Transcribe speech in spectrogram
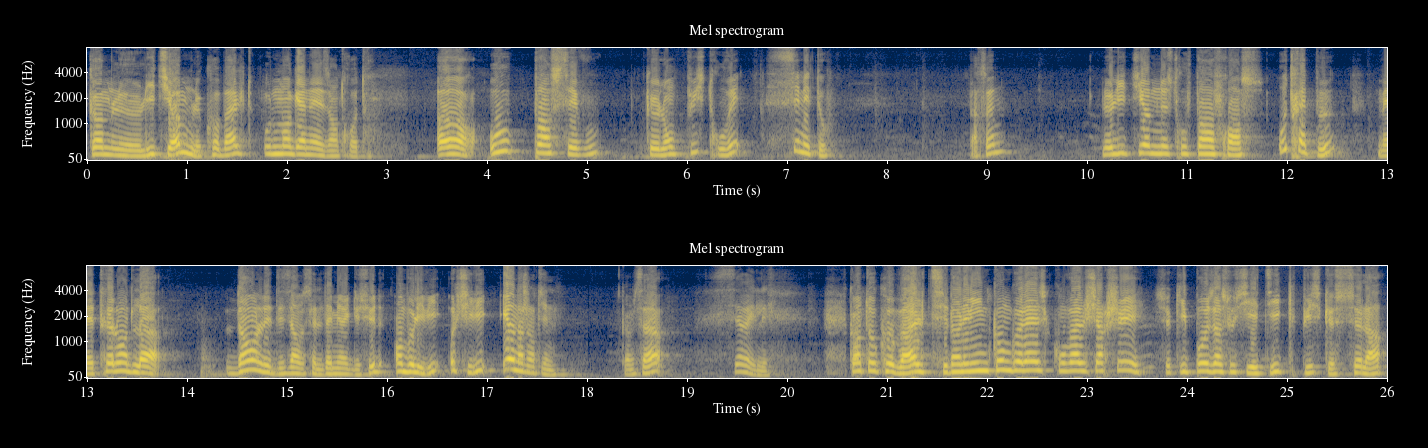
comme le lithium, le cobalt ou le manganèse, entre autres. Or, où pensez-vous que l'on puisse trouver ces métaux? Personne? Le lithium ne se trouve pas en France, ou très peu, mais très loin de là, dans les déserts de sel d'Amérique du Sud, en Bolivie, au Chili et en Argentine. Comme ça, c'est réglé. Quant au cobalt, c'est dans les mines congolaises qu'on va le chercher, ce qui pose un souci éthique puisque cela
